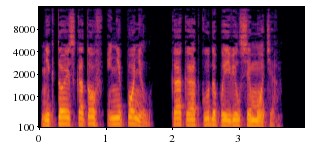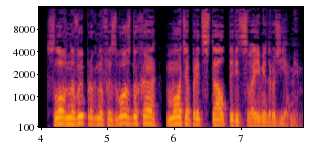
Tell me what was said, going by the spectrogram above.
Никто из котов и не понял, как и откуда появился Мотя. Словно выпрыгнув из воздуха, Мотя предстал перед своими друзьями.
